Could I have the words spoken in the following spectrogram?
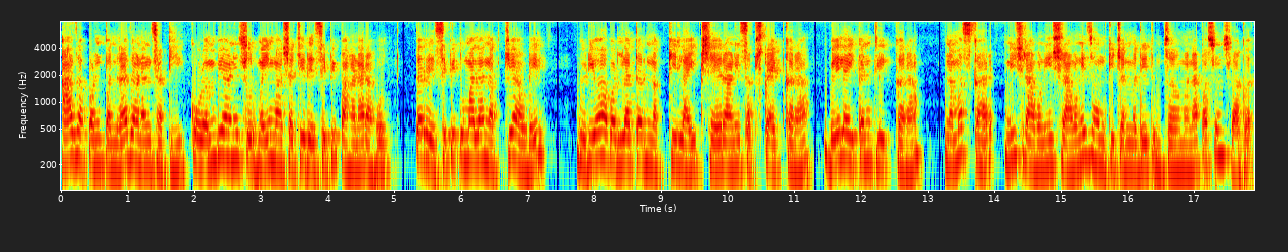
आज आपण पंधरा जणांसाठी कोळंबी आणि सुरमई माशाची रेसिपी पाहणार आहोत. तर रेसिपी तुम्हाला नक्की आवडेल. व्हिडिओ आवडला तर नक्की लाईक शेअर आणि सबस्क्राईब करा. बेल आयकन क्लिक करा. नमस्कार मी श्रावणी श्रावणीज होम किचनमध्ये तुमचं मनापासून स्वागत.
